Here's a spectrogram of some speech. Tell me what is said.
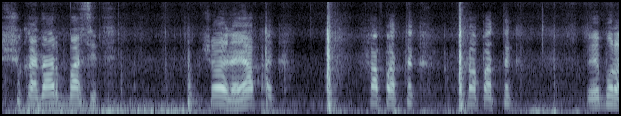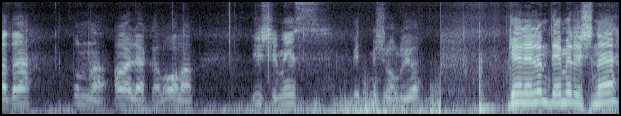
şu kadar basit. Şöyle yaptık. Kapattık. Kapattık. Ve burada bununla alakalı olan işimiz bitmiş oluyor. Gelelim demir işine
